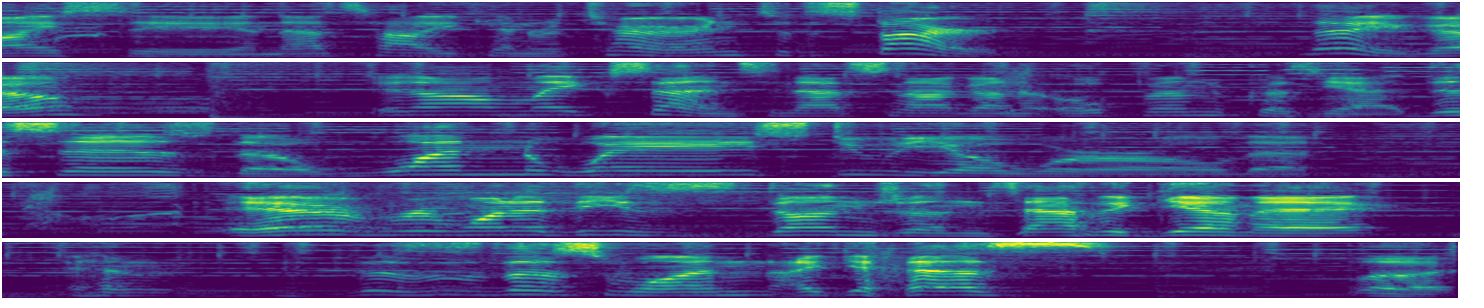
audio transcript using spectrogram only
I see, and that's how you can return to the start. There you go. It all makes sense, and that's not gonna open, because yeah, this is the one-way studio world. Every one of these dungeons have a gimmick, and this is this one, I guess. Look,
